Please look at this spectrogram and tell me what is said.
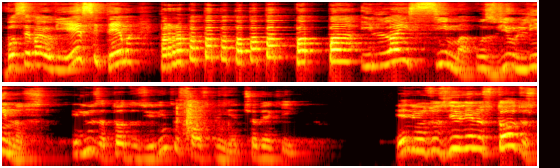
você vai ouvir esse tema e lá em cima os violinos. Ele usa todos os violinos ou só os primeiros? Deixa eu ver aqui. Ele usa os violinos todos.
